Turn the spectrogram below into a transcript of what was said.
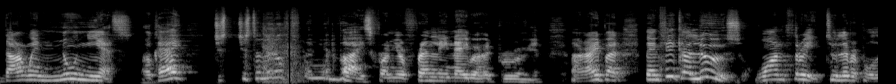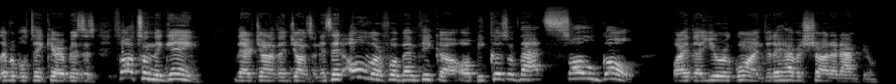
Darwin Nunez, okay? Just, just a little advice from your friendly neighborhood Peruvian. All right, but Benfica lose one three to Liverpool. Liverpool take care of business. Thoughts on the game there, Jonathan Johnson? Is it over for Benfica, or because of that sole goal by the Uruguayan, do they have a shot at Anfield?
